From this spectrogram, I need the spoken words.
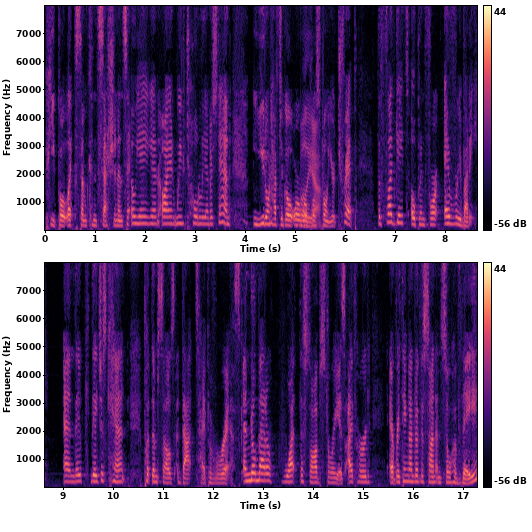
people like some concession and say, "Oh yeah, yeah, we totally understand," you don't have to go or Well, we'll yeah. postpone your trip. The floodgates open for everybody and they they just can't put themselves at that type of risk. And no matter what the sob story is, I've heard everything under the sun, and so have they.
